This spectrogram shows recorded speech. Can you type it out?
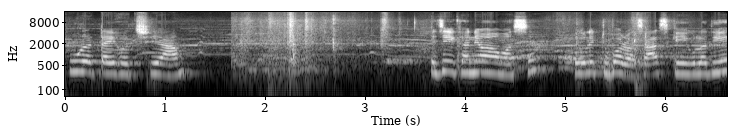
পুরোটাই হচ্ছে আম। এই যে এখানেও আম আছে। এগুলো একটু বড় আছে। আজকে এগুলো দিয়ে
